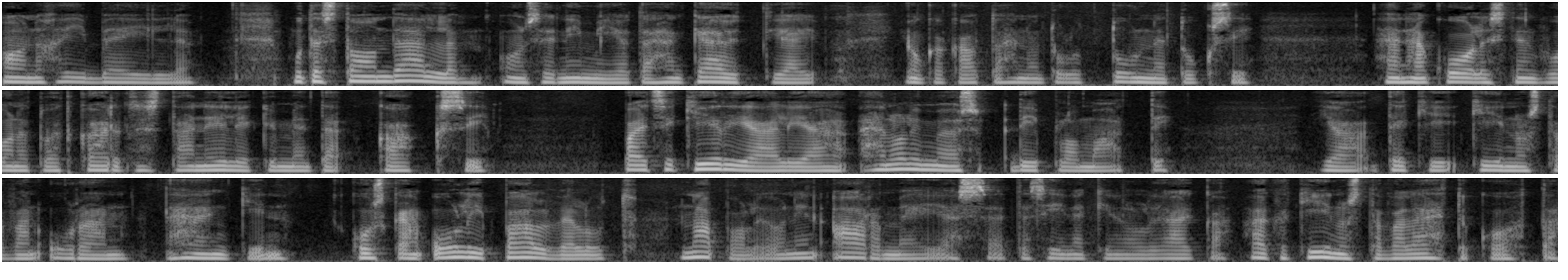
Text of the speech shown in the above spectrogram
Henri Beille. Mutta Stendhal on se nimi, jota hän käytti ja jonka kautta hän on tullut tunnetuksi. Hän kuoli sitten vuonna 1842. Paitsi kirjailija, hän oli myös diplomaatti ja teki kiinnostavan uran hänkin, koska oli palvelut Napoleonin armeijassa, että siinäkin oli aika, aika kiinnostava lähtökohta.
